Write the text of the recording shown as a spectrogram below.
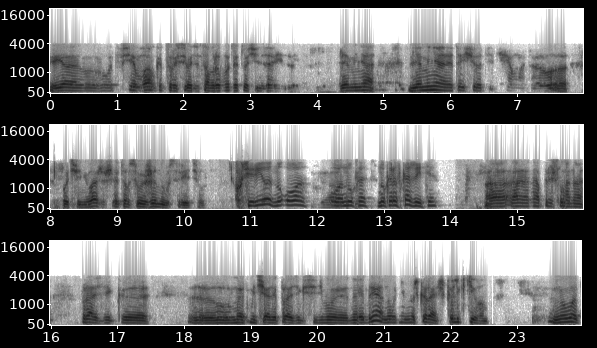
И я вот всем вам, которые сегодня там работают, очень завидую. Для меня, для меня это еще чем это э, очень важно, что я там свою жену встретил. Серьезно? О, Да. о, ну-ка, ну-ка расскажите. А, а она пришла на праздник, э, э, мы отмечали праздник 7 ноября, ну вот немножко раньше, коллективом. Ну вот,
